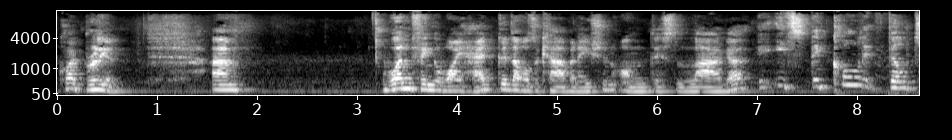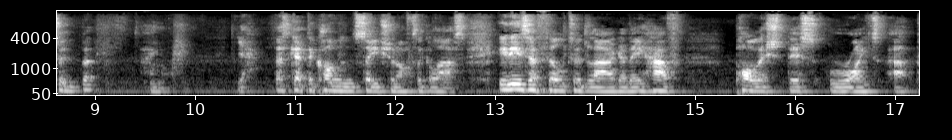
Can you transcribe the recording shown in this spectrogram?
quite brilliant. Um, one finger white head, good levels of carbonation on this lager. It's they called it filtered, but hang on. Yeah, let's get the condensation off the glass. It is a filtered lager. They have polished this right up.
